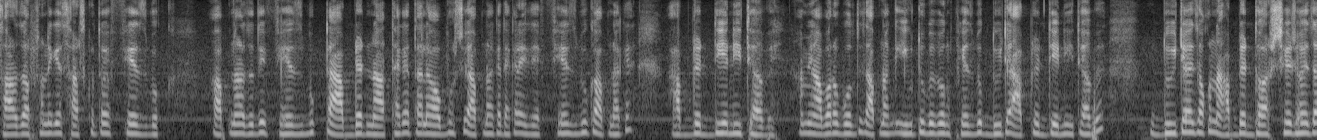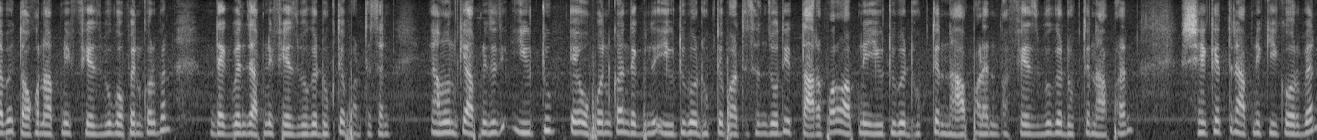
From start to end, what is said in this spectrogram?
সার্চ অপশানে গিয়ে সার্চ করতে হবে ফেসবুক আপনার যদি ফেসবুকটা আপডেট না থাকে, তাহলে অবশ্যই আপনাকে দেখেন এই যে ফেসবুক আপনাকে আপডেট দিয়ে নিতে হবে। আমি আবারও বলতে আপনাকে ইউটিউব এবং ফেসবুক দুইটা আপডেট দিয়ে নিতে হবে। দুইটায় যখন আপডেট দেওয়া শেষ হয়ে যাবে, তখন আপনি ফেসবুক ওপেন করবেন, দেখবেন যে আপনি ফেসবুকে ঢুকতে পারতেছেন। এমনকি আপনি যদি ইউটিউবে ওপেন করেন, দেখবেন যে ইউটিউবে ঢুকতে পারতেছেন। যদি তারপরও আপনি ইউটিউবে ঢুকতে না পারেন বা ফেসবুকে ঢুকতে না পারেন, সেক্ষেত্রে আপনি কি করবেন?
